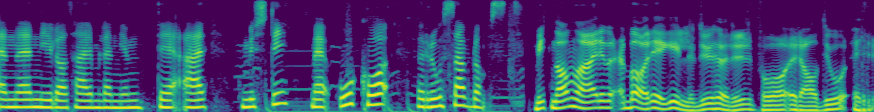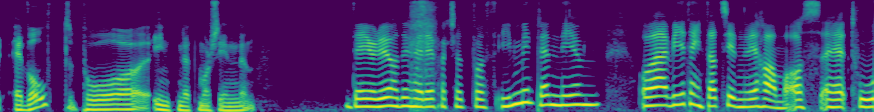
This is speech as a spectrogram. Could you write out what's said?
en eh, ny låt her i Millennium. Det er Musti med OK Rosa blomst. Mitt navn er Bare Egil. Du hører på radio Revolt på internettmaskinen din. Det gjør du, og du hører fortsatt på oss i Millennium. Og eh, vi tenkte at siden vi har med oss eh, to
